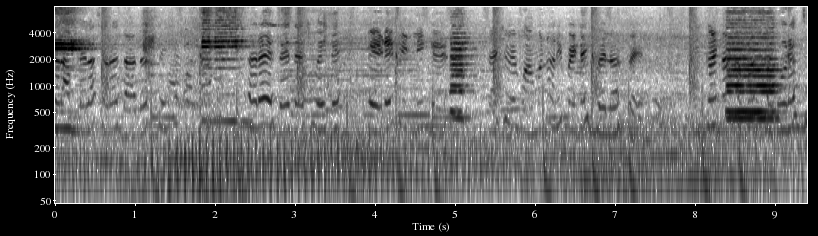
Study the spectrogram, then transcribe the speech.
तर आपल्याला सरळ दादर स्टेशन सरळ येते त्याशिवाय ते पेढे बिल्डिंग आहे त्याशिवाय वामनहरी पेठे ज्वेलर्स आहे इकडनं समोरच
